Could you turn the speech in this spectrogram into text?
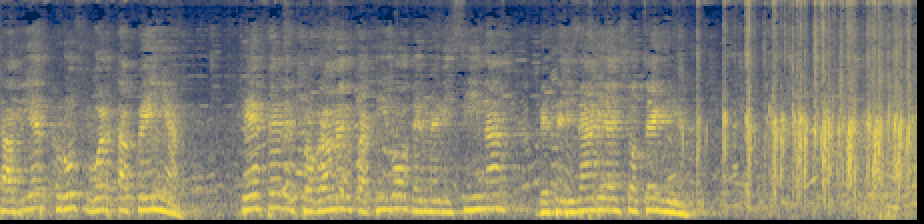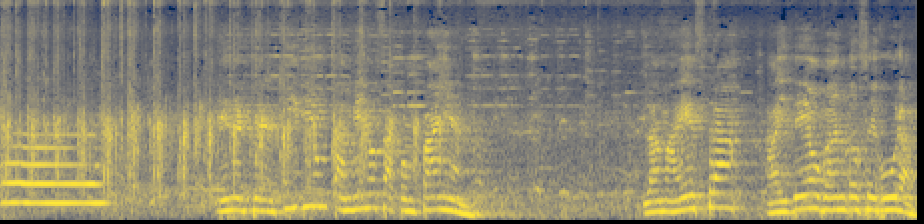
Javier Cruz Huerta Peña, jefe del programa educativo de Medicina Veterinaria y Zootecnia. En el presidium también nos acompañan la maestra Aideo Bando Segura.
